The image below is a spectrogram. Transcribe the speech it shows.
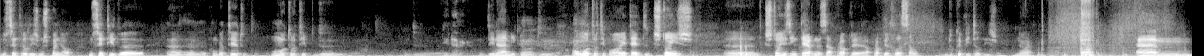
do centralismo espanhol, no sentido a, a, a combater um outro tipo de, de dinâmica, dinâmica ou, de, ou, um outro tipo, ou até de questões, uh, de questões internas à própria, à própria relação do capitalismo, não é? Um,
